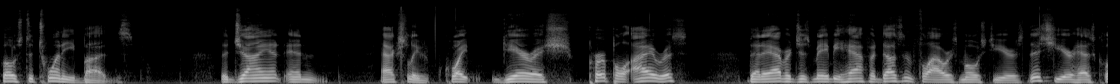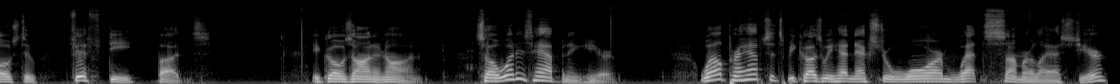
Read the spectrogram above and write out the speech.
close to 20 buds. The giant and actually quite garish purple iris that averages maybe half a dozen flowers most years, this year has close to 50 buds. It goes on and on. So, what is happening here? Well, perhaps it's because we had an extra warm, wet summer last year.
